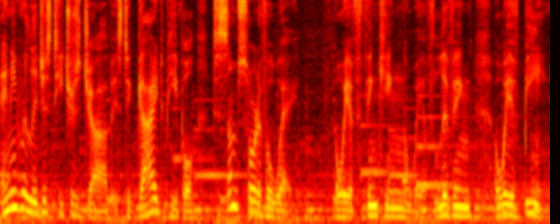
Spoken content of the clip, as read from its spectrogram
any religious teacher's job is to guide people to some sort of a way a way of thinking, a way of living, a way of being.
